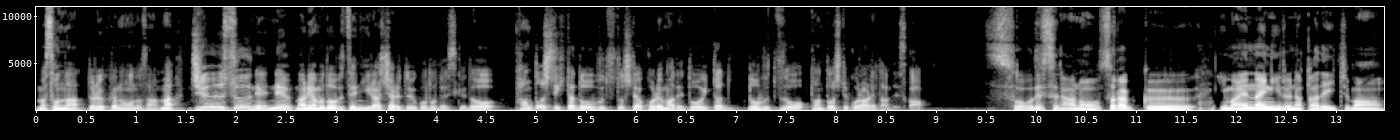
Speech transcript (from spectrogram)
まあ、そんな努力家の大野さん、まあ、十数年ね丸山動物園にいらっしゃるということですけど担当してきた動物としてはこれまでどういった動物を担当してこられたんですか？そうですね。あのおそらく今園内にいる中で一番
